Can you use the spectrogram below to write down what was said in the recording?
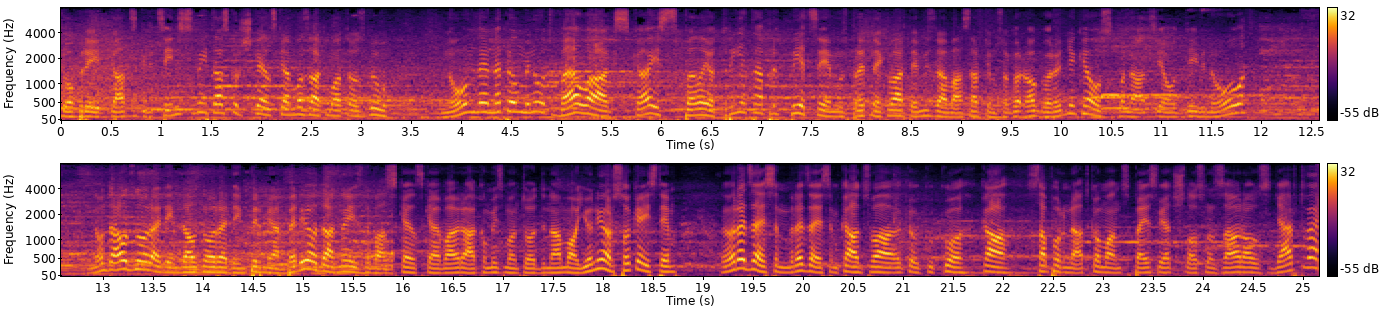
Tobrīd Gats Gricins bija tas, kurš skaitliskajā mazākumā tos guva. Nu, un nepilnu minūti vēlāk skaisti spēlējot trietā pret pieciem uz pretinieku vārtiem izdevās Artjums Ogorodņikovs, panāca jau 2-0. Nu, daudz noraidījumu, daudz noraidījumu pirmajā periodā. Neizdevās skaitliskajā vairākumā izmantot Dienāmo juniors hokeistiem. Nu, redzēsim, redzēsim kādus ko, ko, kā sapurināt komandas spējas Vjačeslavs no Zaurovas ģērbtuvē.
